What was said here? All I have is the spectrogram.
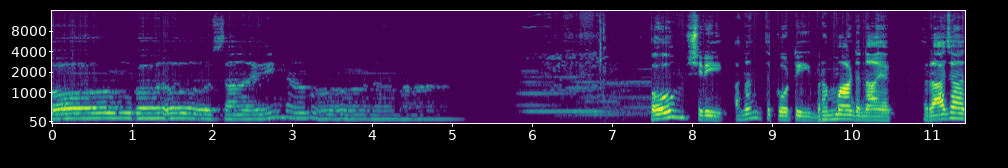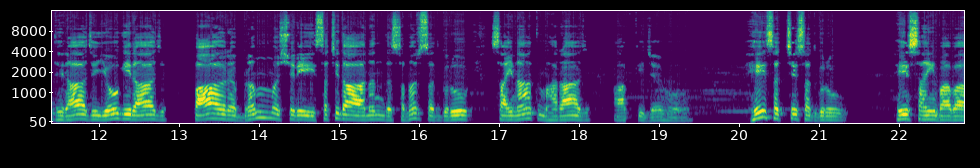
ॐ गुरु साई नमो नमः। ओम श्री अनंत कोटि ब्रह्मांड नायक राजाधिराज योगिराज, पार ब्रह्म श्री सचिदानंद समर सदगुरु साईनाथ महाराज, आपकी जय हो। हे सच्चे सदगुरु, हे साईं बाबा,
